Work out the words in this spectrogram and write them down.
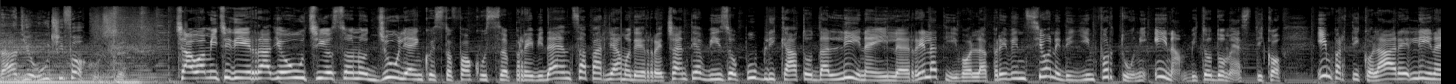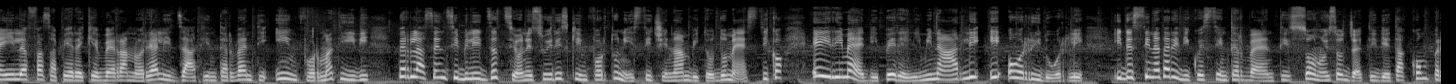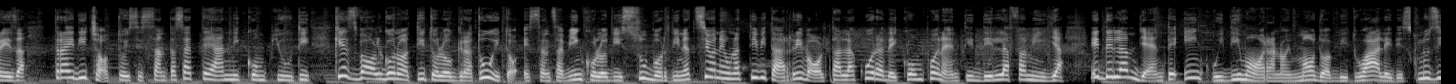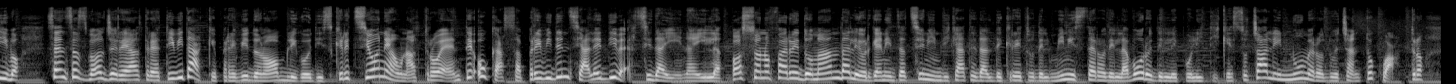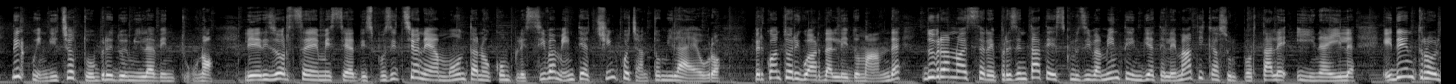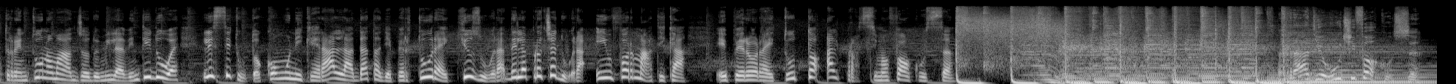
Radio UCI Focus. Ciao amici di Radio UCI, io sono Giulia. In questo Focus Previdenza parliamo del recente avviso pubblicato dall'INEIL relativo alla prevenzione degli infortuni in ambito domestico. In particolare, l'INAIL fa sapere che verranno realizzati interventi informativi per la sensibilizzazione sui rischi infortunistici in ambito domestico e i rimedi per eliminarli e o ridurli. I destinatari di questi interventi sono i soggetti di età compresa tra i 18 e i 67 anni compiuti, che svolgono a titolo gratuito e senza vincolo di subordinazione un'attività rivolta alla cura dei componenti della famiglia e dell'ambiente in cui dimorano. In modo abituale ed esclusivo, senza svolgere altre attività che prevedono obbligo di iscrizione a un altro ente o cassa previdenziale diversi da INAIL. Possono fare domanda le organizzazioni indicate dal decreto del Ministero del Lavoro e delle Politiche Sociali numero 204 del 15 ottobre 2021. Le risorse messe a disposizione ammontano complessivamente a 500.000 euro per quanto riguarda le domande, dovranno essere presentate esclusivamente in via telematica sul portale INAIL e entro il 31 maggio 2022 l'Istituto comunicherà la data di apertura e chiusura della procedura informatica. E per ora è tutto, al prossimo Focus. Radio UCI Focus.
